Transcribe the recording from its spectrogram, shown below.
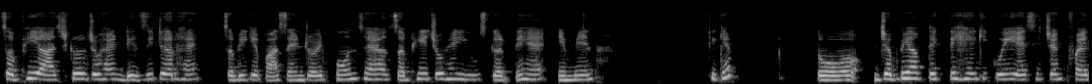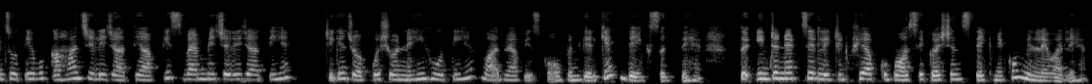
सभी आजकल जो है डिजिटल है सभी के पास एंड्रॉइड फोन्स हैं और सभी जो है यूज़ करते हैं ईमेल ठीक है? तो जब भी आप देखते हैं कि कोई ऐसी चंक फाइल्स होती है, वो कहाँ चली जाती है? आपकी स्वयं में चली जाती है, ठीक है? जो आपको शो नहीं होती है, बाद में आप इसको ओपन करके देख सकते हैं। तो इंटरनेट से रिलेटेड भी आपको बहुत से क्वेश्चन देखने को मिलने वाले हैं।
